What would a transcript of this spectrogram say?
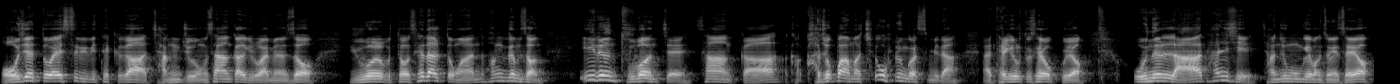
어제 또 SBB테크가 장중 상한가 기록하면서 6월부터 세 달 동안 황금선 72번째 상한가 가- 가족방 아마 최고 흐른 것 같습니다. 아, 대기록도 세웠고요. 오늘 낮 1시 장중 공개 방송에서요.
